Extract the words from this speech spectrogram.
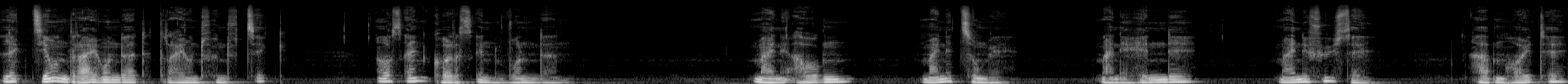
Lektion 353 aus Ein Kurs in Wundern. Meine Augen, meine Zunge, meine Hände, meine Füße haben heute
